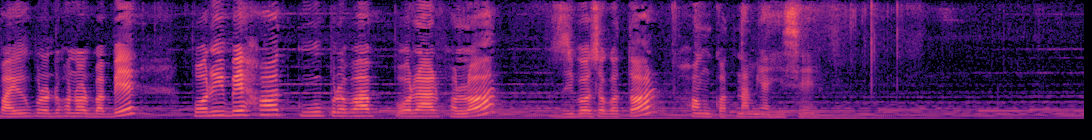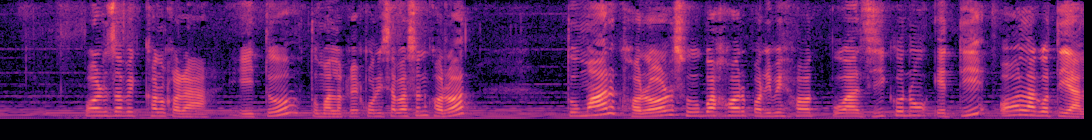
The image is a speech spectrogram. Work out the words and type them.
বায়ু প্ৰদূষণৰ বাবে পৰিৱেশত কুপ্ৰভাৱ পৰাৰ ফলত জীৱ জগতৰ সংকট নামি আহিছে। পৰ্যবেক্ষণ কৰা এইটো তোমালোকে কৰি চাবাচোন ঘৰত। তোমাৰ ঘৰৰ চৌপাশৰ পৰিৱেশত পোৱা যিকোনো এটি অলাগতিয়াল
